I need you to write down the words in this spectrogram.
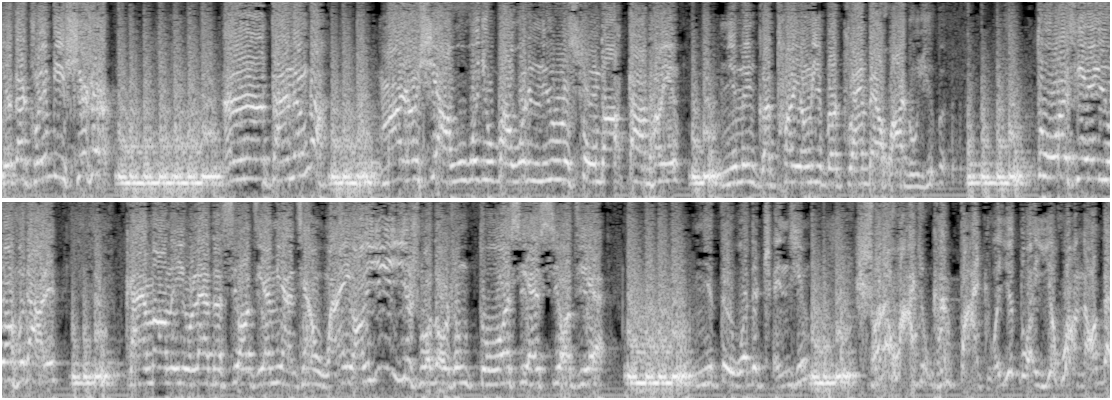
叫他准备喜事嗯，等等着，马上下午我就把我的女儿送到大唐营，你们搁唐营里边转卖花出去吧。多谢岳父大人，赶忙的又来到小姐面前，弯腰一一说道声多谢小姐，你对我的真情。说的话就看八脚一跺，一晃脑袋。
